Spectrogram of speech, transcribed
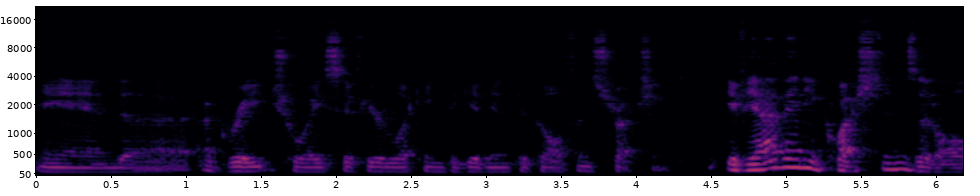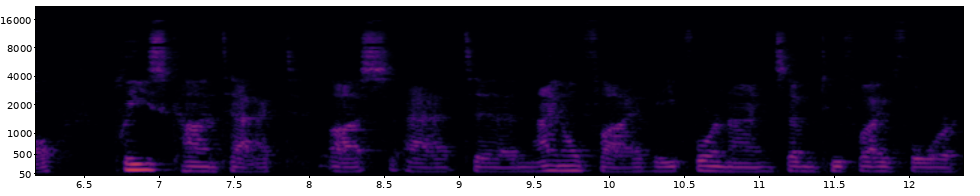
and uh, a great choice if you're looking to get into golf instruction. If you have any questions at all, please contact us at uh, 905 849 7254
